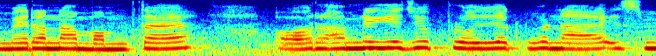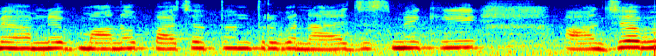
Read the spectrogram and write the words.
मेरा नाम ममता है और हमने ये जो प्रोजेक्ट बनाया इसमें हमने मानव पाचन तंत्र बनाया जिसमें कि जब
